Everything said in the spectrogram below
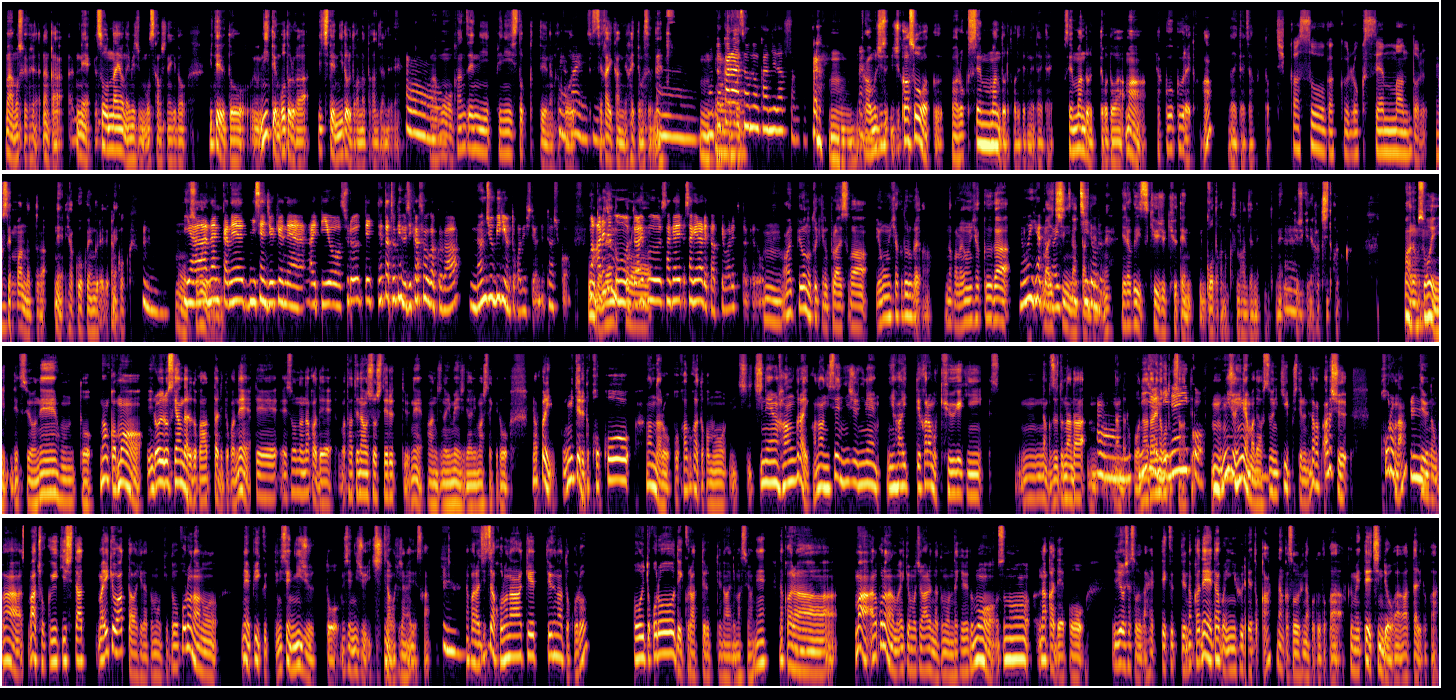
まあもしかしたらなんかね、そんなようなイメージも持つかもしれないけど、見てると2.5ドルが1.2ドルとかになった感じなんだよね。おーだからもう完全にペニーストックっていうなんかこやう、ね世界観に入ってますよね。うんうん元からその感じだったんだ。うん。だからも時価総額は6000万ドルとか出てるね、大体。6000万ドルってことは、まあ、100億ぐらいとかかな大体ざくっと。地価総額6000万ドル。6000万だったらね、100億円ぐらいでね。100億。うんもういやー、なんかね、2019年 IPO するって言ってた時の時価総額が何十ビリオンとかでしたよね、確か。まあ、あれでもだい、ぶ下げ下げられたって言われてたけどうん、IPO の時のプライスが400ドルぐらいかな。だから400が、400まあが1になったみ1。たいなね。下落率99.5とかなんかそんな感じだね。ねうん99.8とかなんか。まあでもすごいですよね、ほんと。なんかまあ、いろいろスキャンダルとかあったりとかね。で、えそんな中で、まあ、立て直しをしてるっていうね、感じのイメージでありましたけど、やっぱり見てると、ここ、なんだろう、こう株価とかも 1, 年半ぐらいかな？2022年に入ってからも急激に、うんなんかずっとなだ、なんだろう、こう、なだれのごとく下が22って。うん、22年までは普通にキープしてるんで、だからある種、コロナっていうのが、まあ直撃した、まあ影響はあったわけだと思うけど、コロナのね、ピークって2020と2021なわけじゃないですか。うんだから実はコロナ明けっていうふうなところ、こういうところで食らってるっていうのはありますよね。だから、まあ、あのコロナの影響ももちろんあるんだと思うんだけれども、その中でこう、医療者数が減っていくっていう中で、多分インフレとか、なんかそういうふうなこととか含めて賃料が上がったりとか、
